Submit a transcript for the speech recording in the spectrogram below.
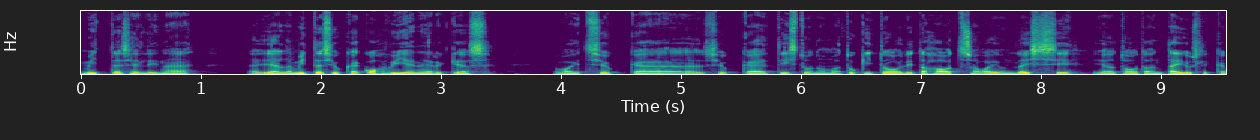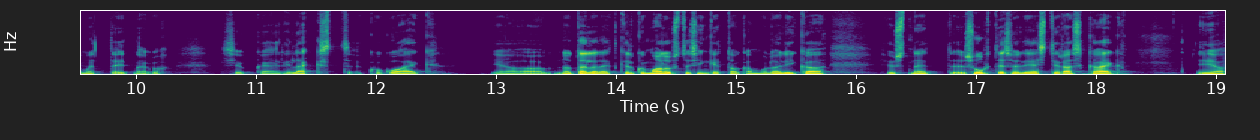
mitte selline, jälle mitte sihuke kohvienergias, vaid sihuke, sihuke, et istun oma tugitooli taha otsa, vajun lõssi ja toodan täiuslikke mõtteid nagu. sihuke relaxed kogu aeg ja no tollel hetkel, kui ma alustasin getoga, mul oli ka just need, suhtes oli hästi raske aeg ja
